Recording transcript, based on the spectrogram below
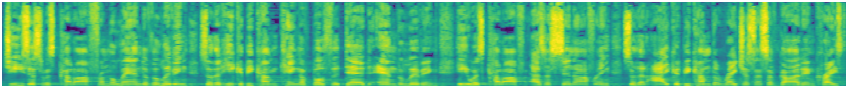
Jesus was cut off from the land of the living so that he could become king of both the dead and the living. He was cut off as a sin offering so that I could become the righteousness of God in Christ.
